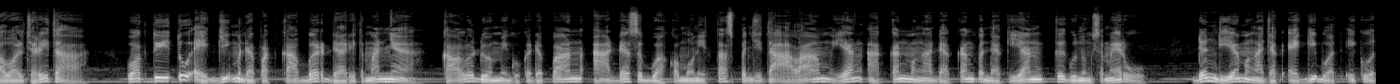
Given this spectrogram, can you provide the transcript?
Awal cerita, waktu itu Egi mendapat kabar dari temannya kalau dua minggu ke depan ada sebuah komunitas pencinta alam yang akan mengadakan pendakian ke Gunung Semeru dan dia mengajak Egi buat ikut.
